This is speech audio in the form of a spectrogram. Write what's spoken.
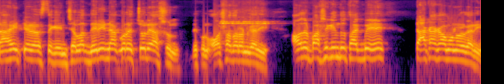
নাহি টেরাস থেকে। ইনশাল্লাহ দেরি না করে চলে আসুন। দেখুন অসাধারণ গাড়ি। আমাদের পাশে কিন্তু থাকবে টাকা কামানোর গাড়ি।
